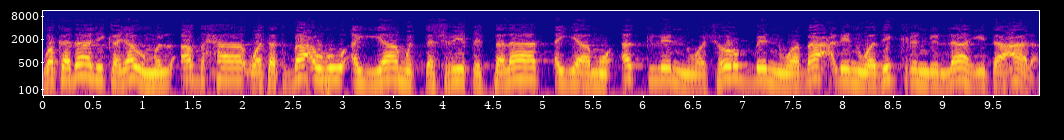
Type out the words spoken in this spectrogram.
وكذلك يوم الأضحى وتتبعه أيام التشريق الثلاث أيام أكل وشرب وبعل وذكر لله تعالى.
